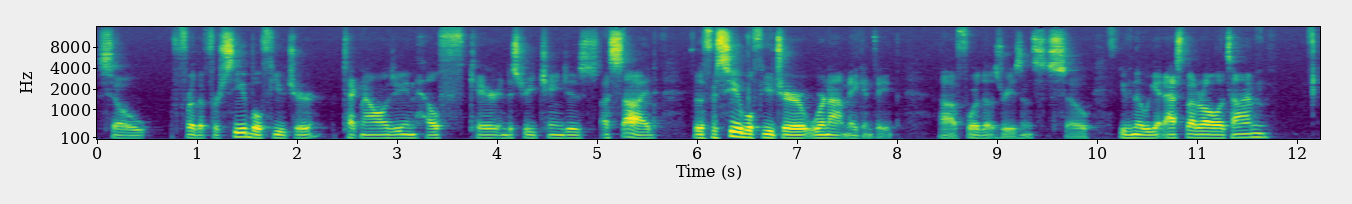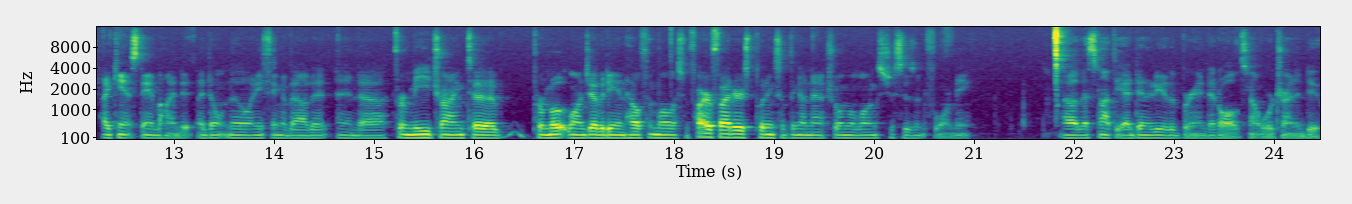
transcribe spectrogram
So, for the foreseeable future, technology and healthcare industry changes aside, for the foreseeable future, we're not making vape uh, for those reasons. So even though we get asked about it all the time, I can't stand behind it. I don't know anything about it. And uh, for me, trying to promote longevity and health and wellness for firefighters, putting something unnatural in the lungs just isn't for me. Uh, that's not the identity of the brand at all. It's not what we're trying to do.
